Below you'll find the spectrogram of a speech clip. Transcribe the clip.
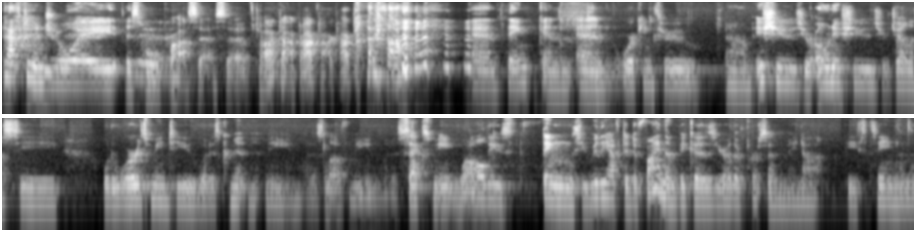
You have to enjoy this whole process of talk, talk, talk, talk, talk, talk, talk and think and, and working through um, issues, your own issues, your jealousy. What do words mean to you? What does commitment mean? What does love mean? What does sex mean? Well, all these things, you really have to define them because your other person may not be seeing them the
